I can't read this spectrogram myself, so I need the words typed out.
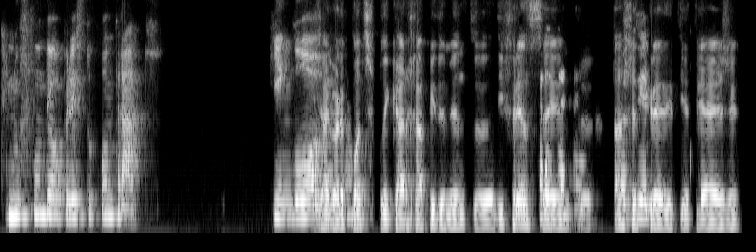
que no fundo é o preço do contrato, que engloba. Já agora não? podes explicar rapidamente a diferença entre taxa de crédito e a TAEG?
